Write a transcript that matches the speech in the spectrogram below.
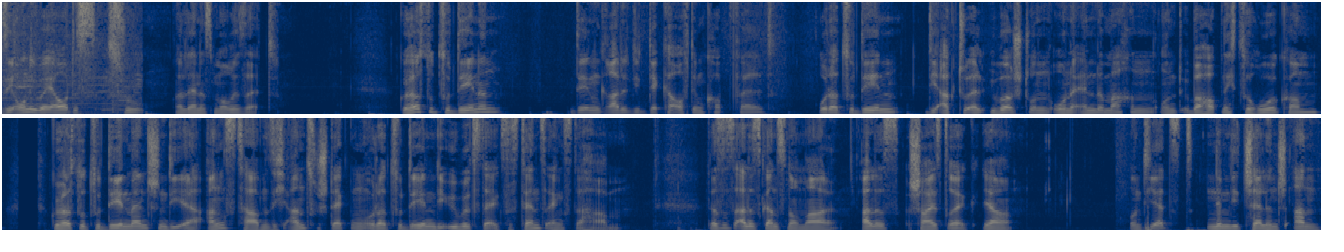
The Only Way Out is Through, Alanis Morissette. Gehörst du zu denen, denen gerade die Decke auf dem Kopf fällt? Oder zu denen, die aktuell Überstunden ohne Ende machen und überhaupt nicht zur Ruhe kommen? Gehörst du zu den Menschen, die eher Angst haben, sich anzustecken oder zu denen, die übelste Existenzängste haben? Das ist alles ganz normal. Alles Scheißdreck, ja. Und jetzt nimm die Challenge an.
